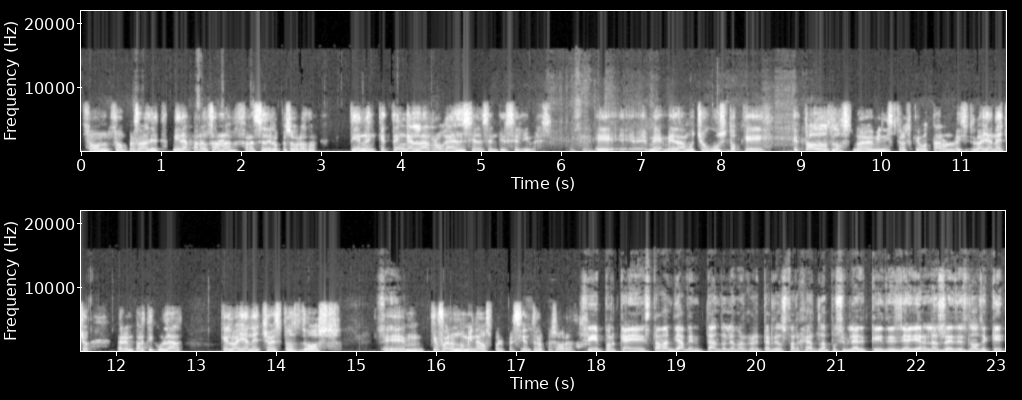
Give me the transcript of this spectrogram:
Son, son personas. Mira, para usar una frase de López Obrador, tienen que tengan la arrogancia de sentirse libres. Eh, me, da mucho gusto que, todos los nueve ministros que votaron lo, hayan hecho, pero en particular que lo hayan hecho estos dos. Em, que fueron nominados por el presidente López Obrador. Sí, porque estaban ya aventándole a Margarita Ríos Farjat la posibilidad de que desde ayer en las redes, ¿no? De que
